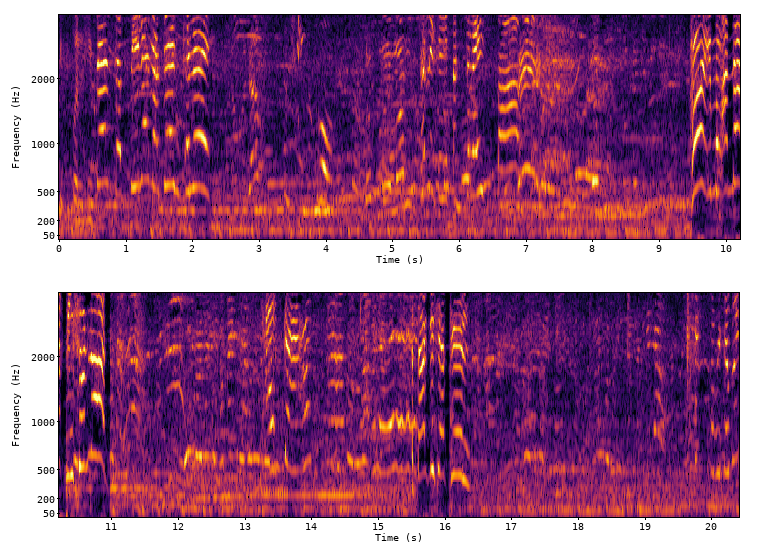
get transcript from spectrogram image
Ipon-hip. Ten, tapila na ten, kanay. Oh, Dagmay kani kay tag 30. Hoy, imong anak, ning sunod. Ka. Atake si Akil. Sabay-sabay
